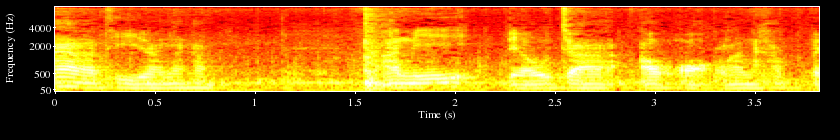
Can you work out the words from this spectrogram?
5 นาทีแล้วนะครับ อันนี้เดี๋ยวจะเอาออกแล้วนะครับ ไป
